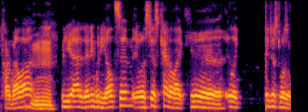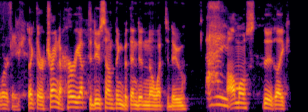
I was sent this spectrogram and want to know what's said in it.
Carmella. Mhm. When you added anybody else in, it was just kind of like, eh, like it just wasn't working. It's like they're trying to hurry up to do something, but then didn't know what to do. I Almost like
